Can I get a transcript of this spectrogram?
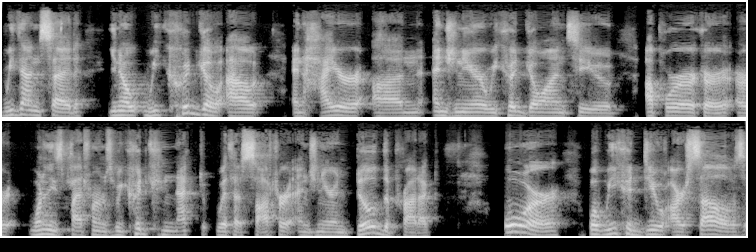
We then said you know we could go out and hire an engineer. We could go on to Upwork or, or one of these platforms, we could connect with a software engineer and build the product. Or what we could do ourselves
